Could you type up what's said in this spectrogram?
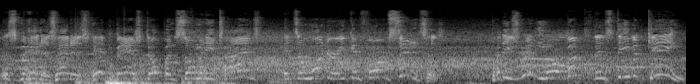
This man has had his head bashed open so many times, it's a wonder he can form sentences. But he's written more books than Stephen King.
